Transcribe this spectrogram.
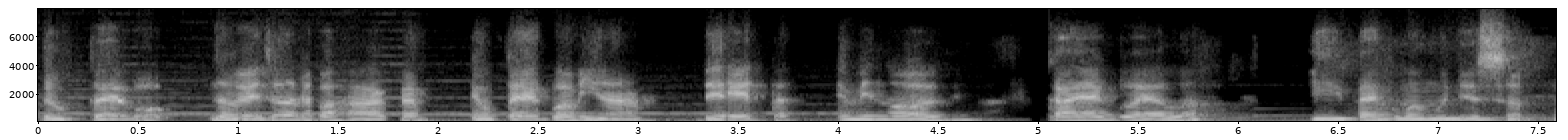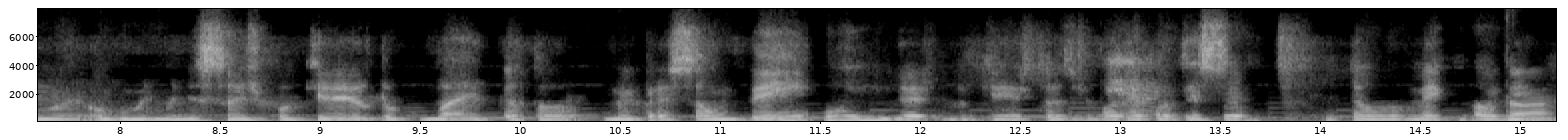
Eu pego. Não, eu entro na minha barraca, eu pego a minha bereta M9, carrego ela e pego uma munição, uma- algumas munições, porque eu tô com uma, eu tô com uma impressão bem ruim das- do que as coisas podem acontecer. Então eu meio que vou Tá.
